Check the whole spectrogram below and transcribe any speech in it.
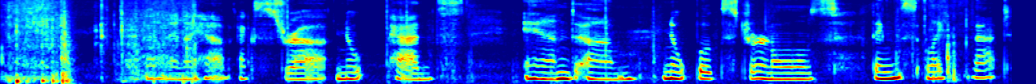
And then I have extra notepads and um, notebooks, journals, things like that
